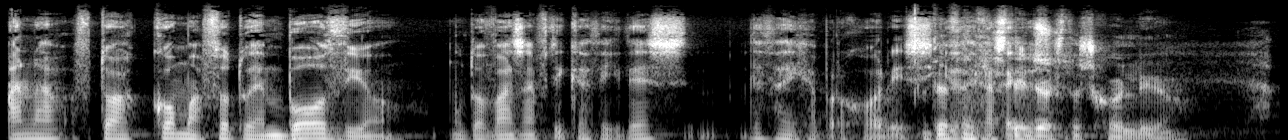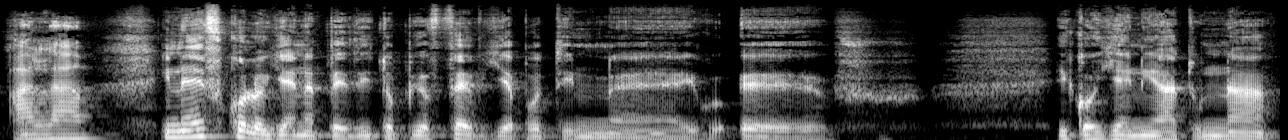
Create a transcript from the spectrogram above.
αν αυτό ακόμα, αυτό το εμπόδιο μου το βάζαν αυτοί οι καθηγητές, δεν θα είχα προχωρήσει. Δεν και θα είχα έχει τελειώσει το σχολείο. Αλλά Είναι εύκολο για ένα παιδί το οποίο φεύγει από την ε, ε, οικογένειά του να,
